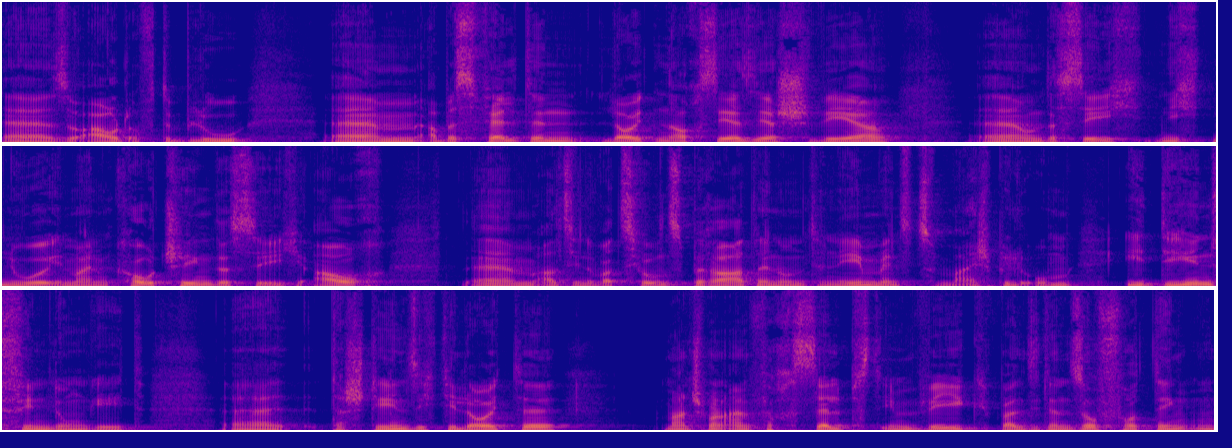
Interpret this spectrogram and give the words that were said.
äh, so out of the blue. Ähm, aber es fällt den Leuten auch sehr, sehr schwer, und das sehe ich nicht nur in meinem Coaching, das sehe ich auch ähm, als Innovationsberater in Unternehmen, wenn es zum Beispiel um Ideenfindung geht. Äh, da stehen sich die Leute manchmal einfach selbst im Weg, weil sie dann sofort denken,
